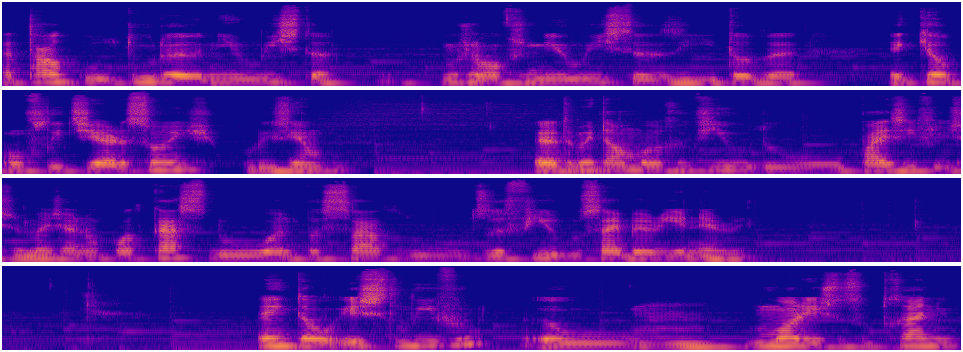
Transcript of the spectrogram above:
a tal cultura nihilista, os novos nihilistas e todo aquele conflito de gerações, por exemplo. Uh, também está uma review do Pais e Filhos, também já no podcast, do ano passado, do desafio do Siberian Então, este livro, o Memórias do Subterrâneo,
